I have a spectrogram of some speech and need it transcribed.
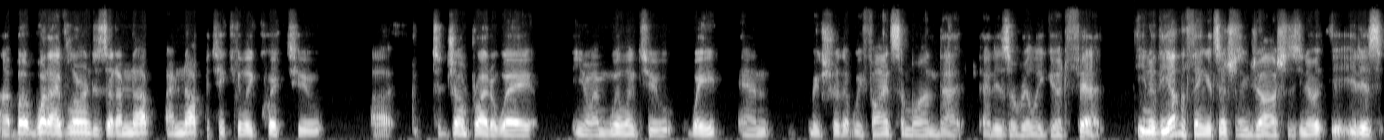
Uh, but what I've learned is that I'm not I'm not particularly quick to uh, to jump right away. You know, I'm willing to wait and make sure that we find someone that that is a really good fit. You know, the other thing that's interesting, Josh, is you know it, it is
